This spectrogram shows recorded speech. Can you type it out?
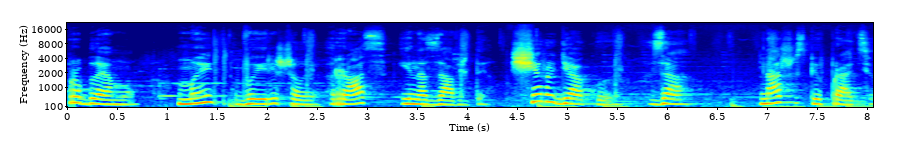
проблему ми вирішили раз і назавжди. Щиро дякую за нашу співпрацю.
